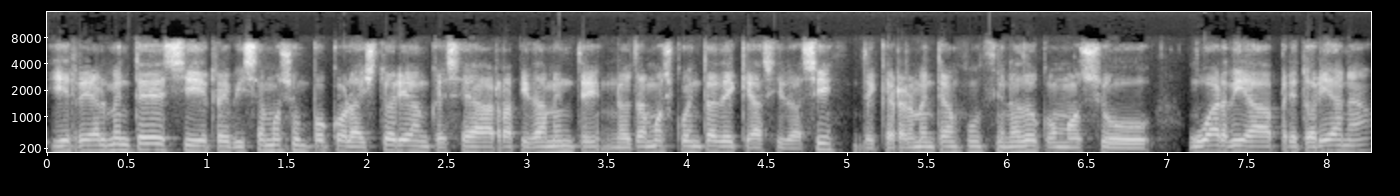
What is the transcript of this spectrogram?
Y realmente si revisamos un poco la historia, aunque sea rápidamente, nos damos cuenta de que ha sido así, de que realmente han funcionado como su guardia pretoriana.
